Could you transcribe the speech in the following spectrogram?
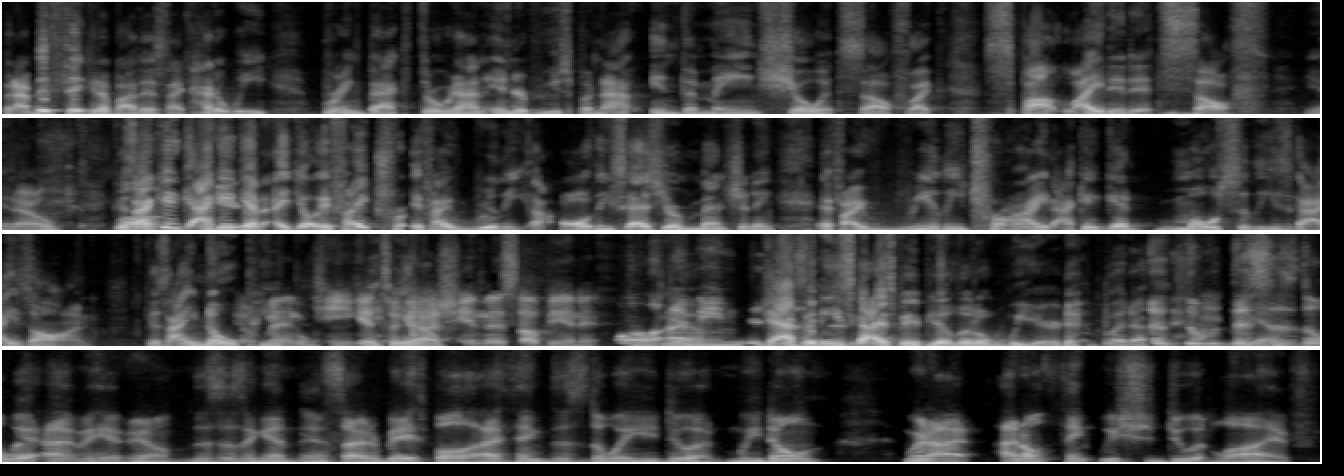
But I've been thinking about this. Like, how do we bring back throwdown interviews, but not in the main show itself? Like spotlighted itself. You know, because I Well, could, I could get, yo, if I, tr- if I really, all these guys you're mentioning, if I really tried, I could get most of these guys on because I know Yo, people. man, can you get know? Takashi in this? I'll be in it. Well, I mean, this is- Japanese guys may be a little weird, but uh, the, the, this Yeah. is the way I mean, you know this is again Yeah. insider baseball. I think this is the way you do it. We don't. We're not. I don't think we should do it live.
